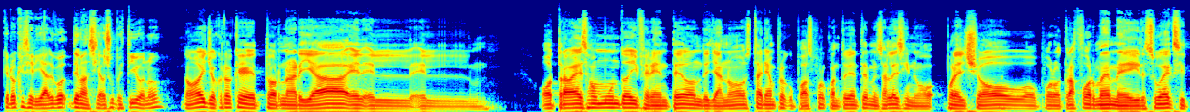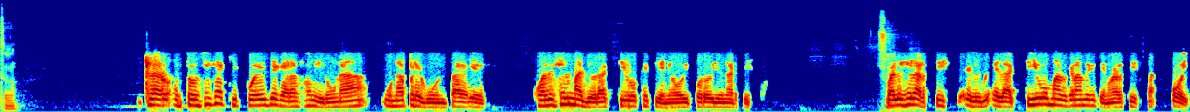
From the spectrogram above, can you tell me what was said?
Creo que sería algo demasiado subjetivo, ¿no? No, yo creo que tornaría el, otra vez a un mundo diferente donde ya no estarían preocupados por cuántos oyentes mensuales, sino por el show o por otra forma de medir su éxito. Claro, entonces aquí puede llegar a salir una, una pregunta es, ¿cuál es el mayor activo que tiene hoy por hoy un artista? ¿Cuál es el, artista, el, activo más grande que tiene un artista hoy?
